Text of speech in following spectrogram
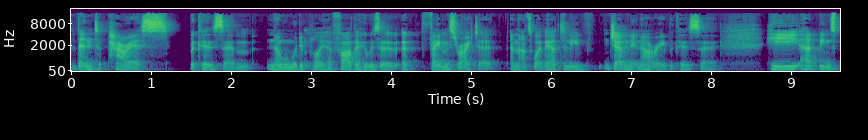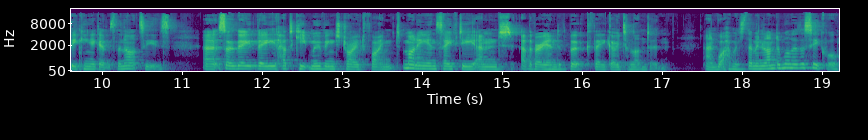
then to Paris because um, no one would employ her father, who was a, a famous writer, and that's why they had to leave Germany in a hurry because uh, he had been speaking against the Nazis. Uh, so they, they had to keep moving to try to find money and safety, and at the very end of the book, they go to London. And what happens to them in London? Well, there's a sequel,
